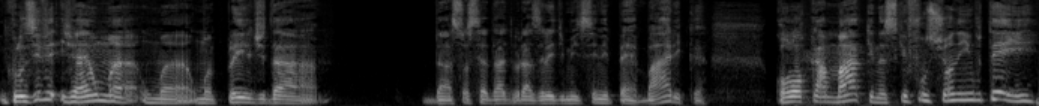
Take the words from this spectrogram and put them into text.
Inclusive, já é uma, uma, uma pleiade da, da Sociedade Brasileira de Medicina Hiperbárica, colocar máquinas que funcionem em UTI,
